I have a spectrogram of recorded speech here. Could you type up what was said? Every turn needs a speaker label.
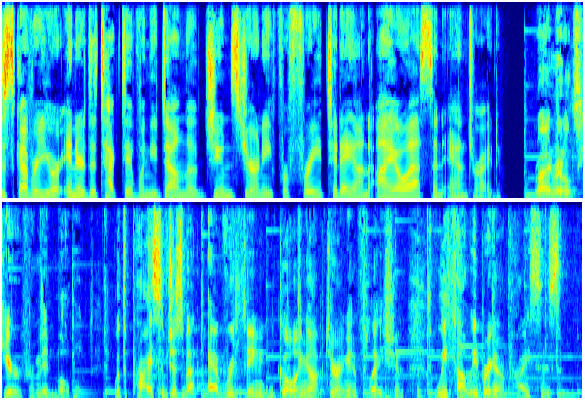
Speaker 1: Discover your inner detective when you download June's Journey for free today on iOS and Android.
Speaker 2: Ryan Reynolds here from Mint Mobile. With the price of just about everything going up during inflation, we thought we'd bring our prices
